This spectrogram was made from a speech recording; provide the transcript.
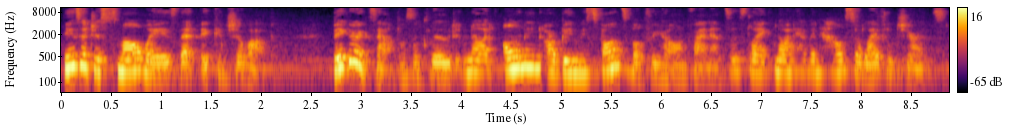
These are just small ways that it can show up. Bigger examples include not owning or being responsible for your own finances, like not having house or life insurance.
